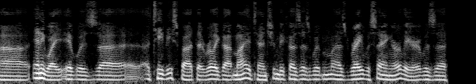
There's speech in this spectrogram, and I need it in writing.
Uh, anyway, it was uh, a TV spot that really got my attention because, as we, as Ray was saying earlier, it was a,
